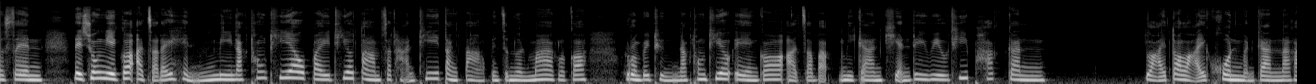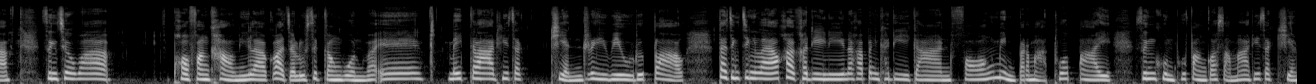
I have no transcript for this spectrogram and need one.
40%ในช่วงนี้ก็อาจจะได้เห็นมีนักท่องเที่ยวไปเที่ยวตามสถานที่ต่างๆ เป็นจำนวนมาก แล้วก็รวมไปถึงนักท่องเที่ยวเองก็อาจจะแบบมีการเขียนรีวิวที่พักกันหลายต่อหลายคนเหมือนกันนะคะ ซึ่งเชื่อว่า พอฟังข่าวนี้แล้วก็อาจจะรู้สึกกังวลว่าเอ๊ะไม่กล้าที่จะเขียนรีวิวหรือเปล่า แต่จริง ๆ แล้วค่ะ คดีนี้นะคะ เป็นคดีการฟ้องหมิ่นประมาททั่วไป ซึ่งคุณผู้ฟังก็สามารถที่จะเขียน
